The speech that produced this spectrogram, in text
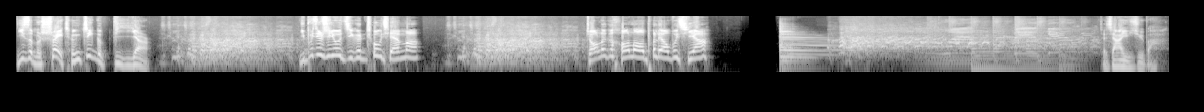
你怎么帅成这个逼样？你不就是有几个臭钱吗？找了个好老婆了不起啊？再加一句吧，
